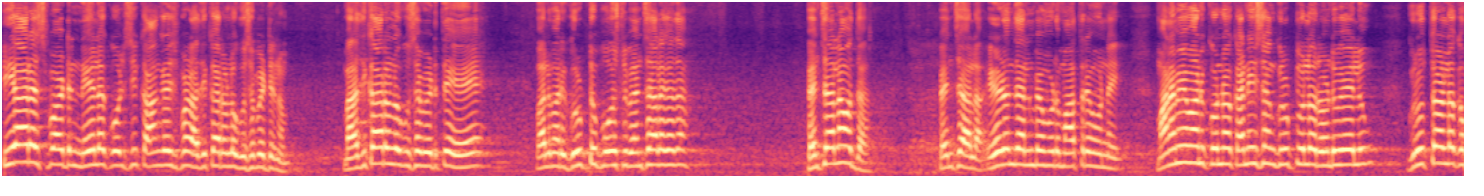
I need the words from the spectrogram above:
టీఆర్ఎస్ పార్టీని నేల కూల్చి కాంగ్రెస్ పార్టీ అధికారంలో కూసబెట్టినాం మరి అధికారంలో కూసబెడితే వాళ్ళు మరి గ్రూప్ టూ పోస్టులు పెంచాలి కదా? పెంచాలా వద్దా? పెంచాలా? ఏడు వందల ఎనభై మూడు మాత్రమే ఉన్నాయి. మనమేమనుకున్నాం కనీసం గ్రూప్ టూలో రెండు వేలు గ్రూప్ థర్డ్లో ఒక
